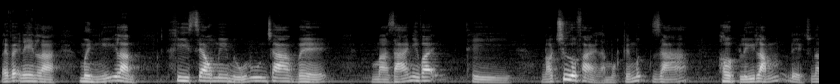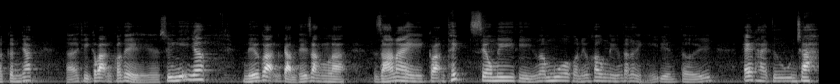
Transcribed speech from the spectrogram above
Đấy vậy nên là mình nghĩ là khi Xiaomi 14 Ultra về mà giá như vậy thì nó chưa phải là một cái mức giá hợp lý lắm để chúng ta cân nhắc. Đấy thì các bạn có thể suy nghĩ nhá. Nếu các bạn cảm thấy rằng là giá này các bạn thích Xiaomi thì chúng ta mua còn nếu không thì chúng ta có thể nghĩ đến tới S24 Ultra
